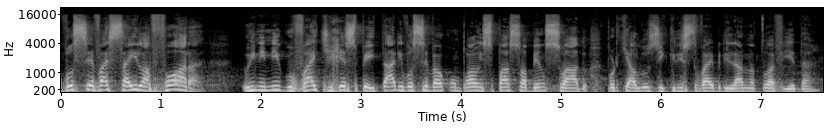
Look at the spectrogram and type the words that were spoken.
você vai sair lá fora, o inimigo vai te respeitar e você vai ocupar um espaço abençoado, porque a luz de Cristo vai brilhar na tua vida.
